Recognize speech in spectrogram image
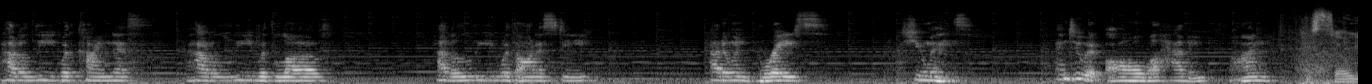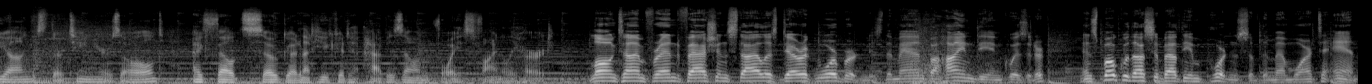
how to lead with kindness, how to lead with love, how to lead with honesty, how to embrace humans, and do it all while having fun. He's so young, he's 13 years old. I felt so good that he could have his own voice finally heard. Longtime friend, fashion stylist Derek Warburton is the man behind The Inquisitor and spoke with us about the importance of the memoir to Anne.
